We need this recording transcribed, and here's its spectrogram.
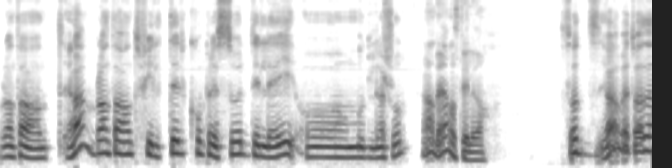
Blant annet, ja, blant annet filter, kompressor, delay og modulasjon. Ja, det er jo stilig, da. Så ja, vet du hva, det,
